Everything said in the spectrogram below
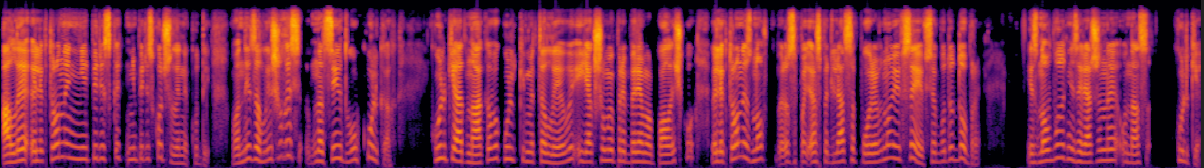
але електрони не, переска... не перескочили нікуди. Вони залишились на цих двох кульках. Кульки однакові, кульки металеві, і якщо ми приберемо паличку, електрони знов розпо- розподіляться порівну і все, і все буде добре. І знов будуть незаряджені у нас кульки.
